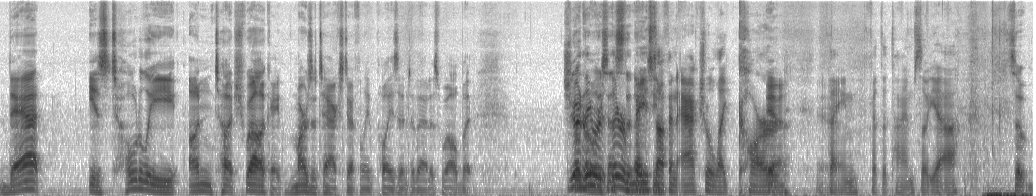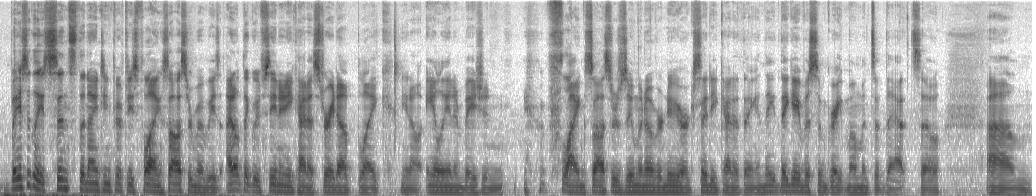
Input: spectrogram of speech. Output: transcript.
that is totally untouched. Well, okay, Mars Attacks definitely plays into that as well, but But they were they were the based 19 off an actual like card Yeah, thing at the time, so yeah. So basically, since the 1950s flying saucer movies, I don't think we've seen any kind of straight up like you know alien invasion, flying saucer zooming over New York City kind of thing, and they they gave us some great moments of that. So um,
